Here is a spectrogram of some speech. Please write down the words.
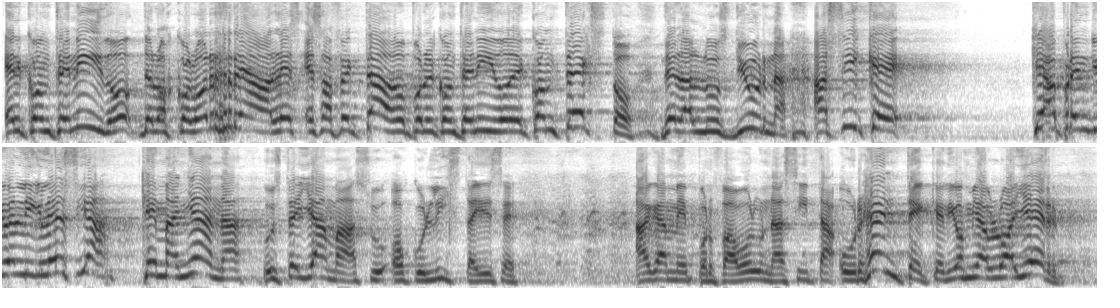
El contenido de los colores reales es afectado por el contenido del contexto de la luz diurna. Así que, ¿qué aprendió en la iglesia? Que mañana usted llama a su oculista y dice, hágame por favor una cita urgente que Dios me habló ayer.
